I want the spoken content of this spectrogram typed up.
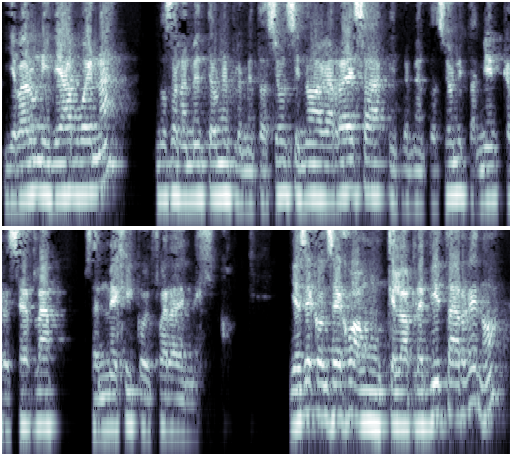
y llevar una idea buena no solamente a una implementación, sino agarrar esa implementación y también crecerla pues, en México y fuera de México. Y ese consejo, aunque lo aprendí tarde, ¿no?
